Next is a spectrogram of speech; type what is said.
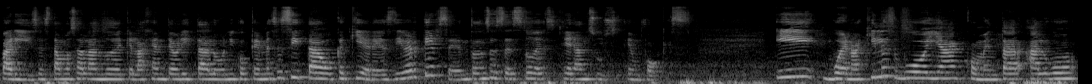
París. Estamos hablando de que la gente ahorita lo único que necesita o que quiere es divertirse. Entonces, estos eran sus enfoques. Y bueno, aquí les voy a comentar algo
